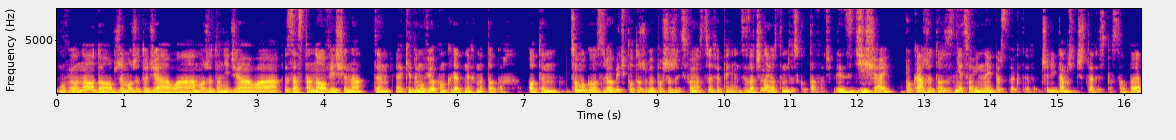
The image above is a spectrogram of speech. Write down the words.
mówią, no dobrze, może to działa, może to nie działa, zastanowię się nad tym. Kiedy mówię o konkretnych metodach, o tym, co mogą zrobić po to, żeby poszerzyć swoją strefę pieniędzy. Zaczynają z tym dyskutować. Więc dzisiaj pokażę to z nieco innej perspektywy, czyli dam Ci cztery sposoby,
